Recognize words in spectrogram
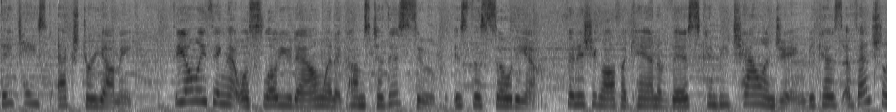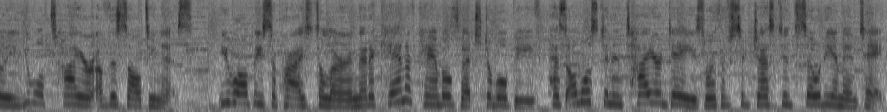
they taste extra yummy. The only thing that will slow you down when it comes to this soup is the sodium. Finishing off a can of this can be challenging because eventually you will tire of the saltiness. You won't be surprised to learn that a can of Campbell's vegetable beef has almost an entire day's worth of suggested sodium intake.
